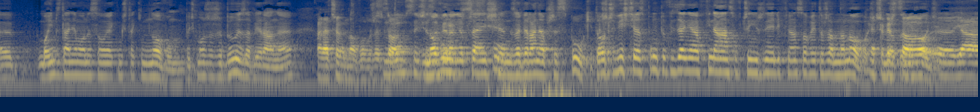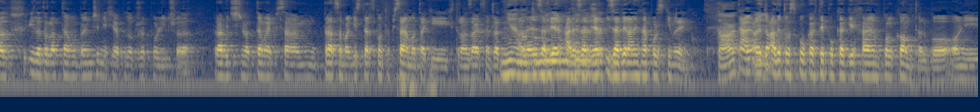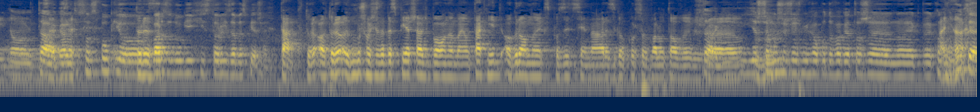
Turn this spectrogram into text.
moim zdaniem one są jakimś takim nowum. Być może, że były zawierane Ale dlaczego nową, że co? W sensie zawierania w przez sensie spółkę. zawierania przez spółki. To oczywiście z punktu widzenia finansów czy inżynierii finansowej to żadna nowość. Znaczy wiesz co, ja ile to lat temu będzie, niech ja dobrze policzę. Prawie 10 lat temu jak pisałem pracę magisterską, to pisałem o takich transakcjach, Nie, no ale, to zawier- nie ale zawier- że- i zawieranych na polskim rynku. Tak, Tak, ale I- to, ale to w spółkach typu KGHM Polkomtel, bo oni no, Tak, za- ale to są spółki o które bardzo długiej historii zabezpieczeń. tak które, które muszą się zabezpieczać, bo one mają tak nie, ogromną ekspozycję na ryzyko kursów walutowych, Tak, że i jeszcze muszę wziąć Michał pod uwagę to, że no jakby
